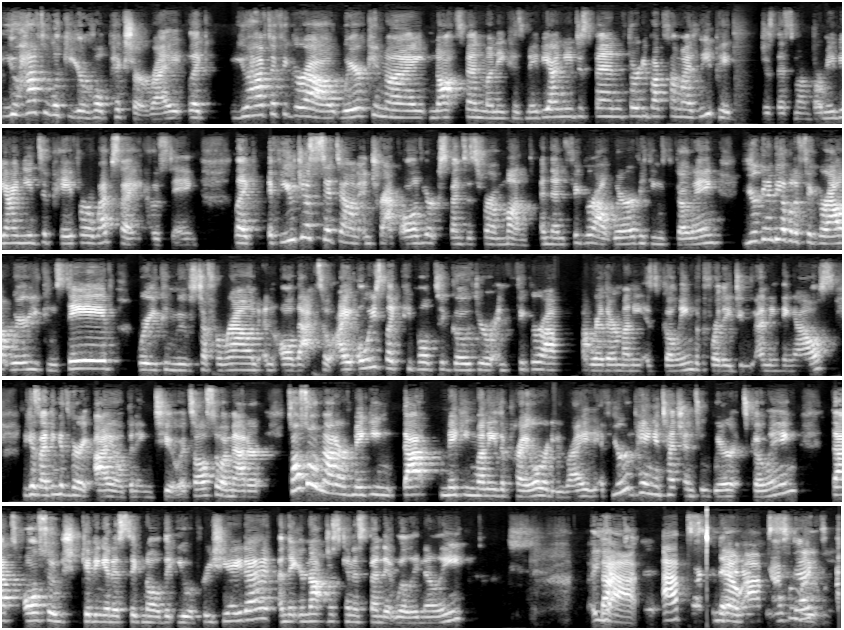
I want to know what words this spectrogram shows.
you have to look at your whole picture right like you have to figure out where can I not spend money because maybe I need to spend 30 bucks on my lead pages this month, or maybe I need to pay for a website hosting. Like if you just sit down and track all of your expenses for a month and then figure out where everything's going, you're going to be able to figure out where you can save, where you can move stuff around and all that. So I always like people to go through and figure out where their money is going before they do anything else because i think it's very eye-opening too. It's also a matter it's also a matter of making that making money the priority right? If you're paying attention to where it's going that's also giving it a signal that you appreciate it and that you're not just going to spend it willy-nilly. Yeah abs- no absolutely.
